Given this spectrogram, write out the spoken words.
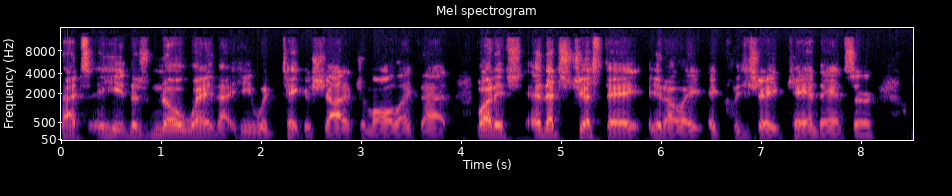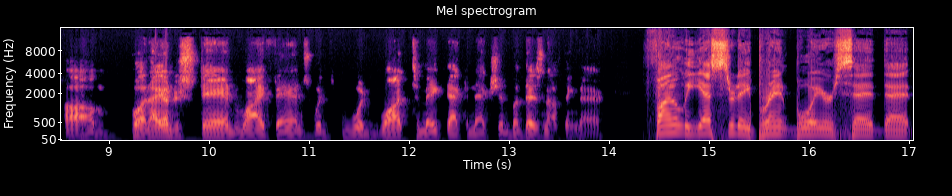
that's he. There's no way that he would take a shot at Jamal like that. But it's that's just a you know a, a cliche canned answer. Um, but I understand why fans would would want to make that connection. But there's nothing there. Finally, yesterday, Brant Boyer said that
